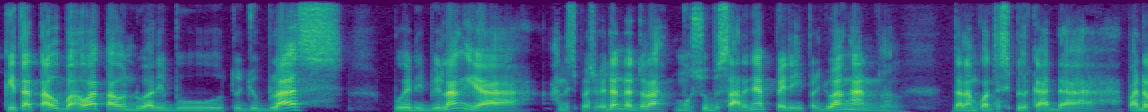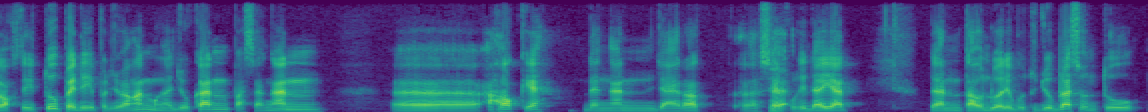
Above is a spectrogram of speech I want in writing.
kita tahu bahwa tahun 2017 Bu Edi bilang ya Anies Baswedan adalah musuh besarnya PDI Perjuangan Betul. Dalam konteks pilkada. Pada waktu itu PDI Perjuangan mengajukan pasangan eh, Ahok ya dengan Jarot eh, Saiful Hidayat. Dan tahun 2017 untuk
